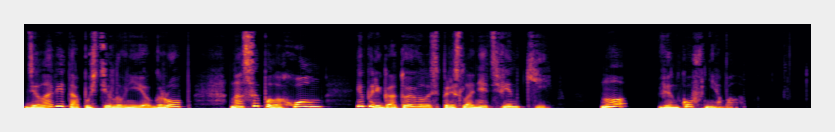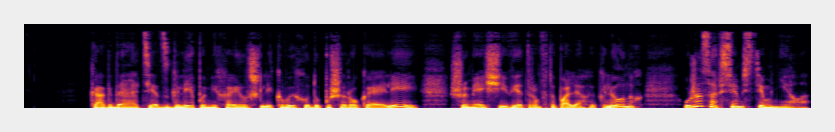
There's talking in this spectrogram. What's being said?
деловито опустила в нее гроб, насыпала холм и приготовилась прислонять венки. Но венков не было. Когда отец Глеб и Михаил шли к выходу по широкой аллее, шумящей ветром в тополях и кленах, уже совсем стемнело.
